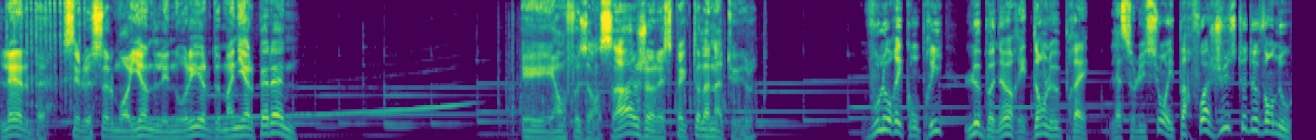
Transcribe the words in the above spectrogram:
L'herbe, c'est le seul moyen de les nourrir de manière pérenne. Et en faisant ça, je respecte la nature. Vous l'aurez compris, le bonheur est dans le pré. La solution est parfois juste devant nous.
